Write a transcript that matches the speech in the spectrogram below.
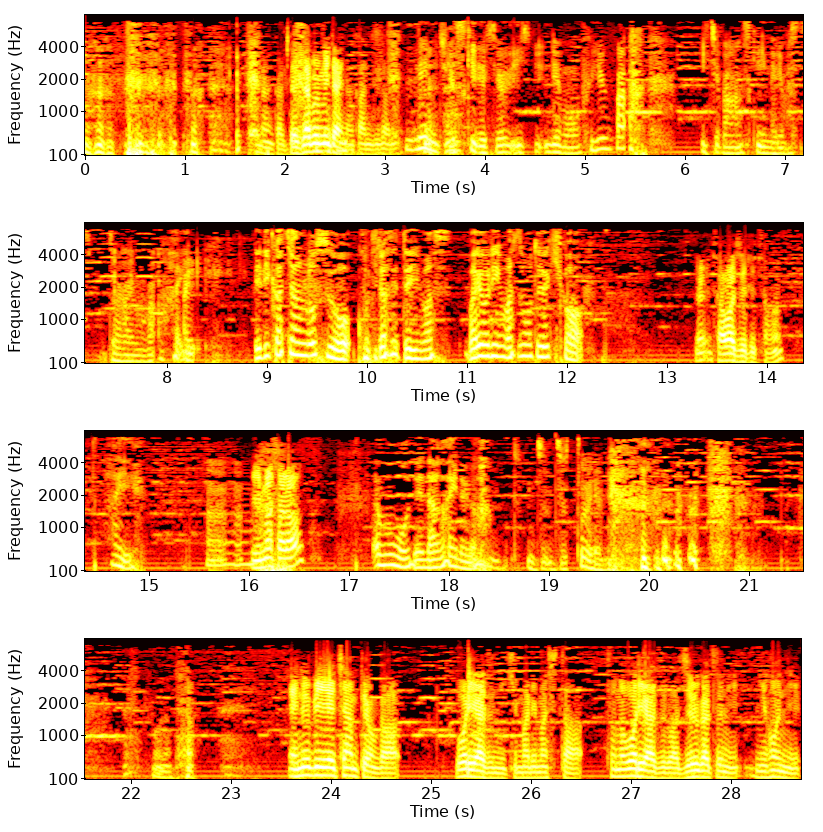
なんかデジャブみたいな感じだね。年中好きですよ。い でも冬が一番好きになります。じゃがいもが。はいエリカちゃんロスをこじらせています。バイオリン松本由紀子。え、沢尻さん？はい。うん今更？もうね、長いのよ。ずずっとだよね。そうなんだ NBA チャンピオンがウォリアーズに決まりました。そのウォリアーズは10月に日本に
